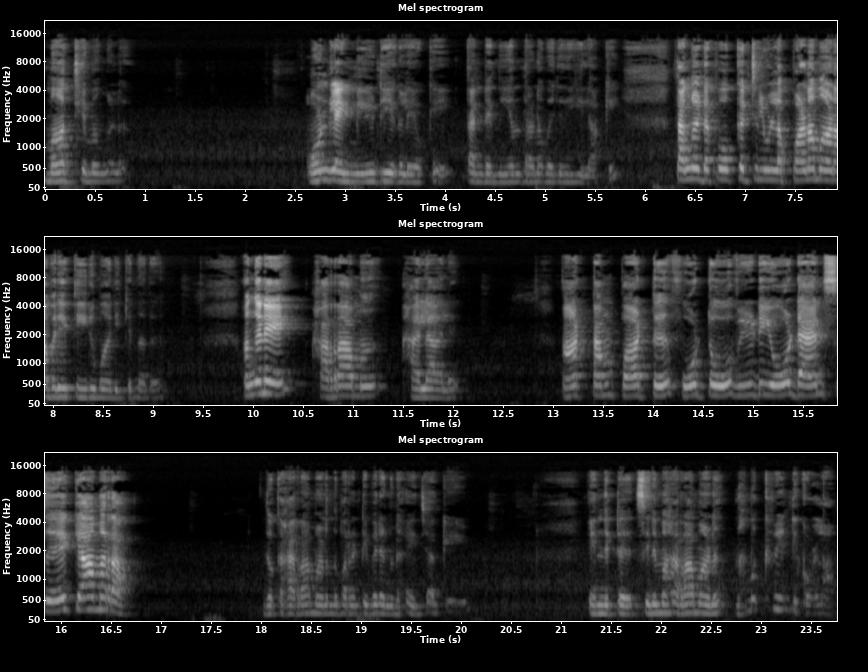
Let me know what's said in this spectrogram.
മാധ്യമങ്ങൾ ഓൺലൈൻ മീഡിയകളെയൊക്കെ തന്റെ നിയന്ത്രണ പരിധിയിലാക്കി. തങ്ങളുടെ പോക്കറ്റിലുള്ള പണമാണ് അവരെ തീരുമാനിക്കുന്നത്. അങ്ങനെ ഹറാമ് ഹലാൽ. ആട്ടം പാട്ട് ഫോട്ടോ വീഡിയോ ഡാൻസ് ക്യാമറ. ഇതൊക്കെ ഹറാമാണെന്ന് പറഞ്ഞിട്ട് ഇവരങ്ങോട്ട് ഹൈജാക്ക് ചെയ്യും. എന്നിട്ട് സിനിമ ഹറാമാണ്. നമുക്ക് വേണ്ടി കൊള്ളാം.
